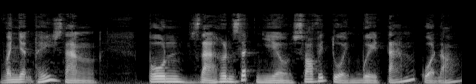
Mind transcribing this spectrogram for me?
và nhận thấy rằng Paul già hơn rất nhiều so với tuổi 18 của nó.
